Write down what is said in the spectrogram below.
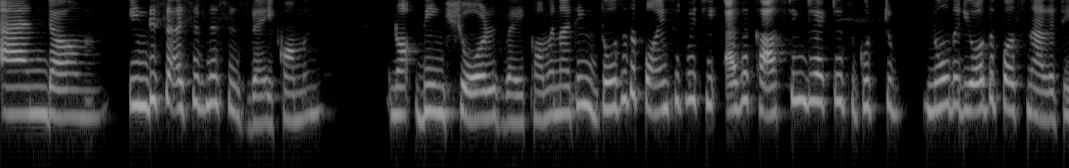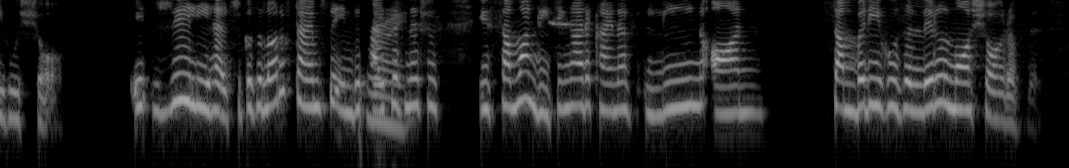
And um, indecisiveness is very common. Not being sure is very common. I think those are the points at which, as a casting director, it's good to know that you're the personality who's sure it really helps because a lot of times the indecisiveness right. is is someone reaching out to kind of lean on somebody who's a little more sure of this.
